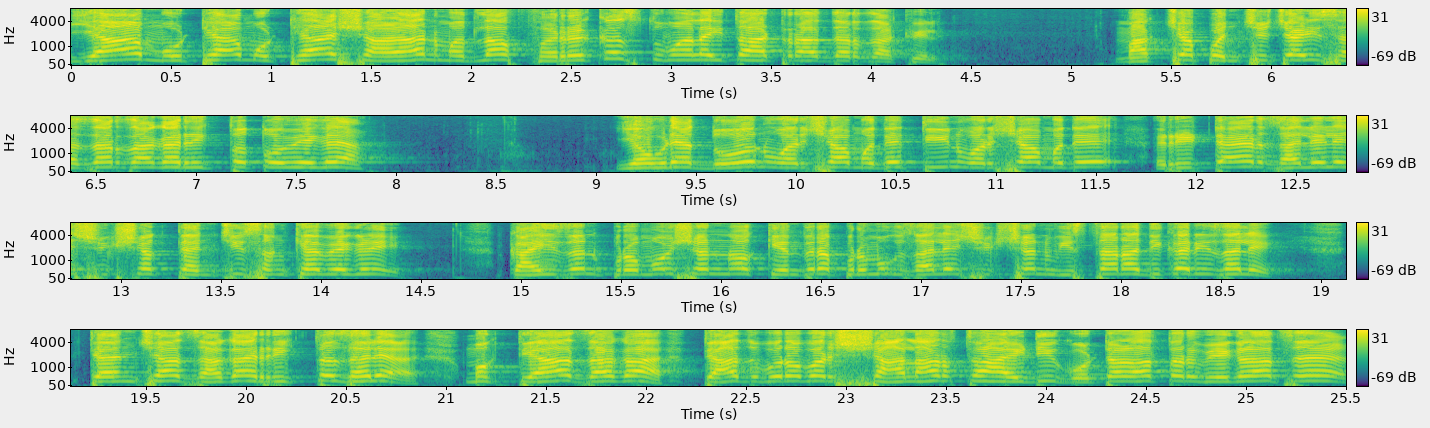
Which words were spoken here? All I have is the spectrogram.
या मोठ्या मोठ्या शाळांमधला फरकच तुम्हाला इथं अठरा हजार दाखवेल. मागच्या पंचेचाळीस हजार जागा रिक्त तो वेगळ्या. एवढ्या दोन वर्षामध्ये तीन वर्षामध्ये रिटायर झालेले शिक्षक त्यांची संख्या वेगळी. काही जण प्रमोशन न केंद्र प्रमुख झाले शिक्षण विस्तार अधिकारी झाले. त्यांच्या जागा रिक्त झाल्या. मग त्या जागा त्याचबरोबर शालार्थ आय डी घोटाळा तर वेगळाच आहे.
